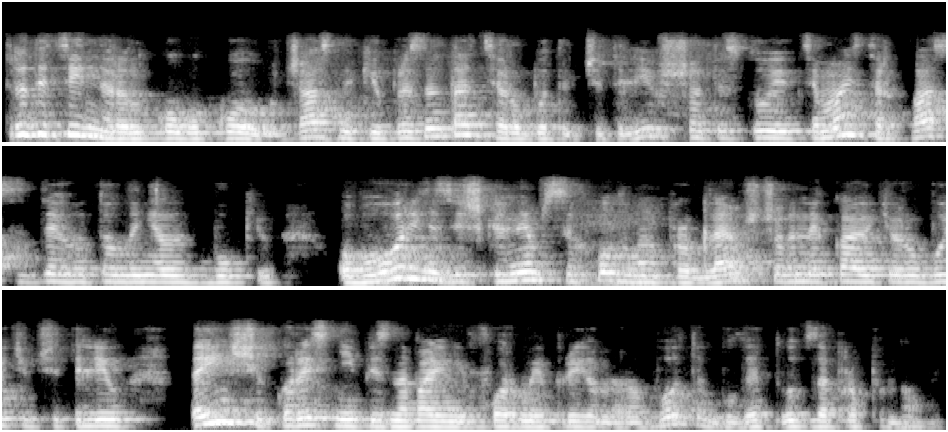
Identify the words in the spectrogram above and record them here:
Традиційне ранкове коло учасників, презентація роботи вчителів, що тестується, майстер-класи з виготовлення летбуків, обговорення зі шкільним психологом проблем, що виникають у роботі вчителів, та інші корисні і пізнавальні форми і прийоми роботи були тут запропоновані.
